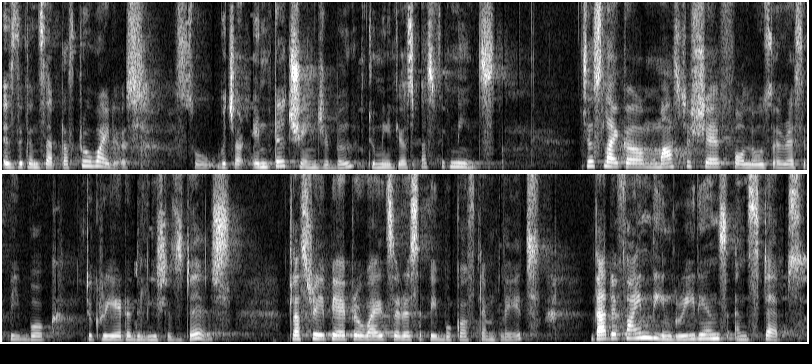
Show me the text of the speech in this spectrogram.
is the concept of providers, so which are interchangeable to meet your specific needs. Just like a master chef follows a recipe book to create a delicious dish, Cluster API provides a recipe book of templates that define the ingredients and steps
